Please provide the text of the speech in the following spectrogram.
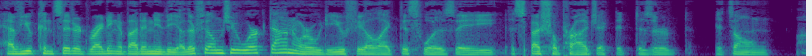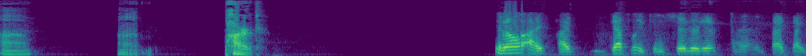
have you considered writing about any of the other films you worked on, or do you feel like this was a, a special project that deserved its own uh, um, part? You know, I, I definitely considered it. Uh, in fact, I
